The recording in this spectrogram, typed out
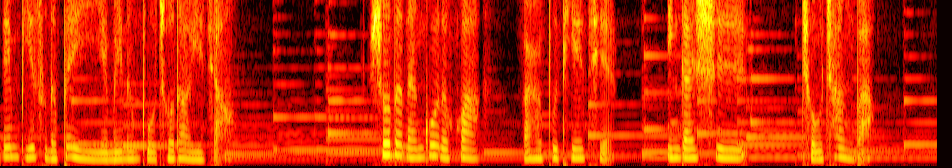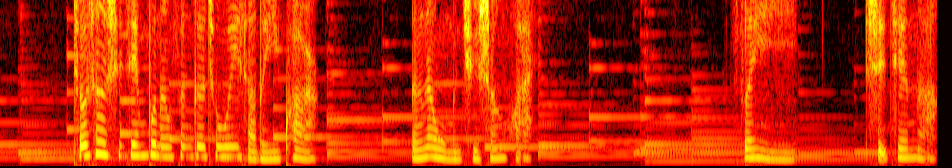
连彼此的背影也没能捕捉到一角。说的难过的话反而不贴切，应该是惆怅吧。惆怅时间不能分割出微小的一块儿，能让我们去伤怀。所以，时间呐，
